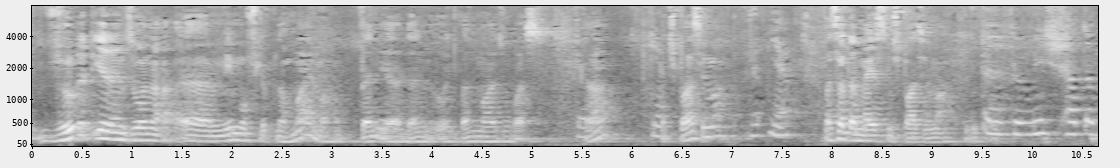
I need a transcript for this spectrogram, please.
Würdet ihr denn so eine äh, Memo-Flip nochmal machen, wenn ihr dann irgendwann mal sowas? Ja? Ja. Hat Spaß gemacht? Ja. Was hat am meisten Spaß gemacht? Äh, für mich hat am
